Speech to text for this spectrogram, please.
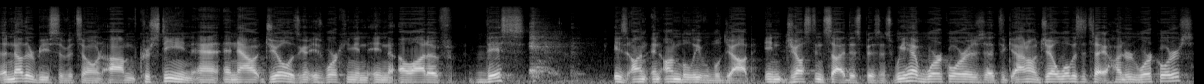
another beast of its own. Um, Christine and, and now Jill is, is working in, in a lot of, this is un, an unbelievable job in just inside this business. We have work orders at the, I don't know, Jill, what was it today, 100 work orders?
